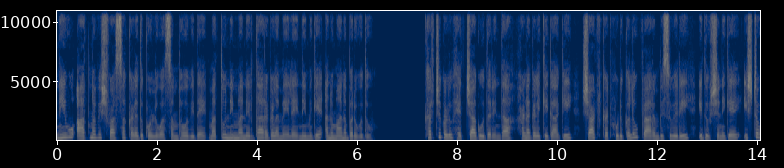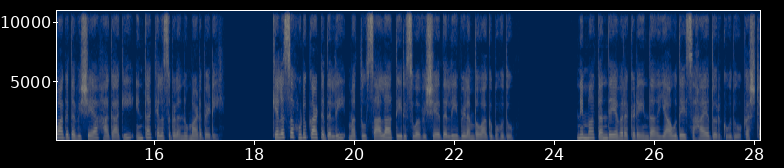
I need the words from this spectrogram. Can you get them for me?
ನೀವು ಆತ್ಮವಿಶ್ವಾಸ ಕಳೆದುಕೊಳ್ಳುವ ಸಂಭವವಿದೆ ಮತ್ತು ನಿಮ್ಮ ನಿರ್ಧಾರಗಳ ಮೇಲೆ ನಿಮಗೆ ಅನುಮಾನ ಬರುವುದು. ಖರ್ಚುಗಳು ಹೆಚ್ಚಾಗುವುದರಿಂದ ಹಣಗಳಿಕೆಗಾಗಿ ಶಾರ್ಟ್ಕಟ್ ಹುಡುಕಲು ಪ್ರಾರಂಭಿಸುವಿರಿ. ಇದು ಶನಿಗೆ ಇಷ್ಟವಾಗದ ವಿಷಯ. ಹಾಗಾಗಿ ಇಂಥ ಕೆಲಸಗಳನ್ನು ಮಾಡಬೇಡಿ. ಕೆಲಸ ಹುಡುಕಾಟದಲ್ಲಿ ಮತ್ತು ಸಾಲ ತೀರಿಸುವ ವಿಷಯದಲ್ಲಿ ವಿಳಂಬವಾಗಬಹುದು. ನಿಮ್ಮ ತಂದೆಯವರ ಕಡೆಯಿಂದ ಯಾವುದೇ ಸಹಾಯ ದೊರಕುವುದು ಕಷ್ಟ.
